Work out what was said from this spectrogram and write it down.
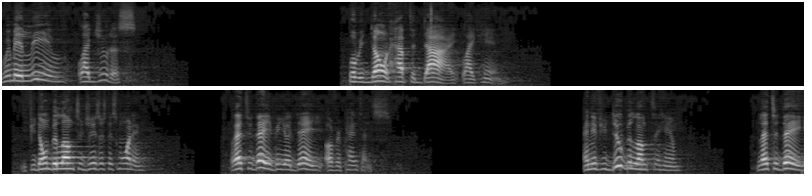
We may live like Judas, but we don't have to die like him. If you don't belong to Jesus this morning, let today be your day of repentance. And if you do belong to Him, let today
